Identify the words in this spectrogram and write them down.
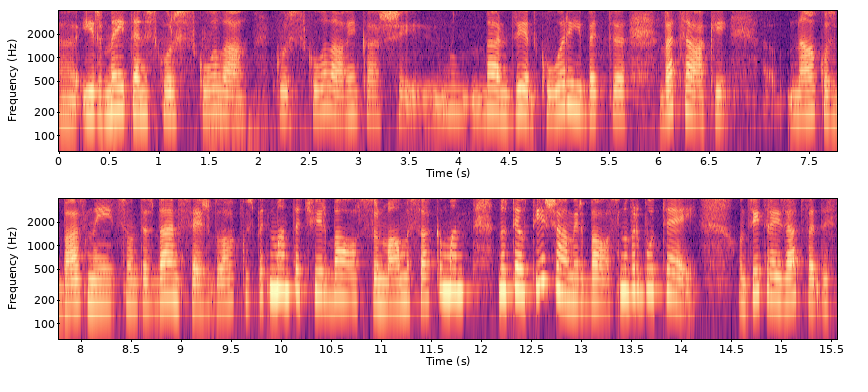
Uh, ir meitenes, kuras skolā, kuras skolā vienkārši nu, bērni dzied korī, bet uh, vecāki nāk uz baznīcu, un tas bērns sēž blakus, bet man taču ir balss, un mamma saka, man, nu, tev tiešām ir balss, nu, varbūt ej. Un citreiz atved, es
